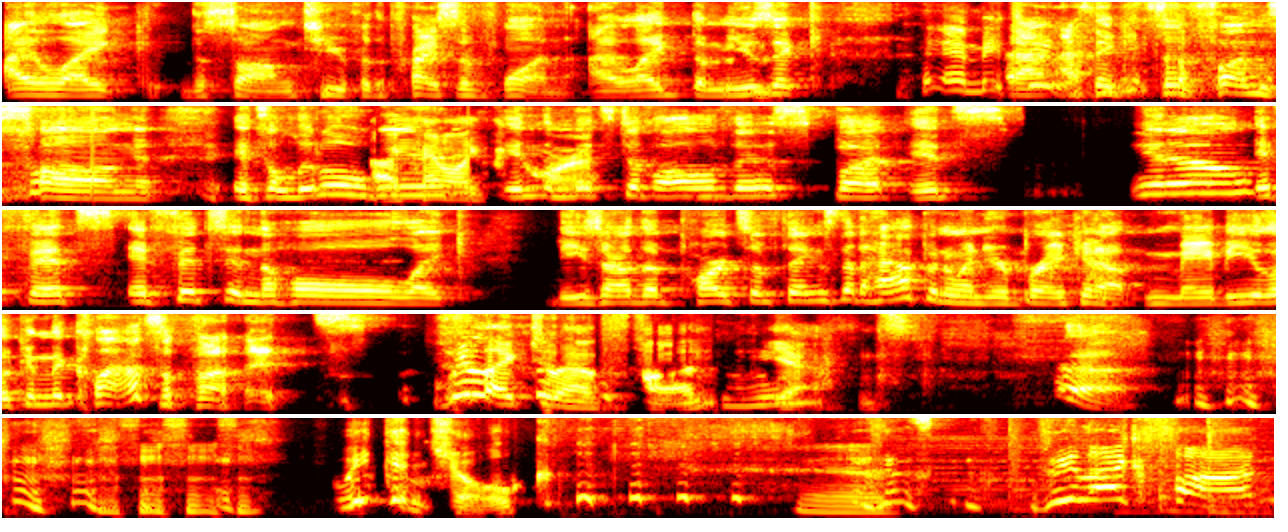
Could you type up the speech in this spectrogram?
I like the song two for the price of one. I like the music. Yeah, me I, too. I think it's a fun song. It's a little weird like the in the midst of all of this, but it's you know, it fits. It fits in the whole like these are the parts of things that happen when you're breaking up. Maybe you look in the classifieds. We like to have fun. Mhm. Yeah, Yeah. we can joke. Yeah, we like fun.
